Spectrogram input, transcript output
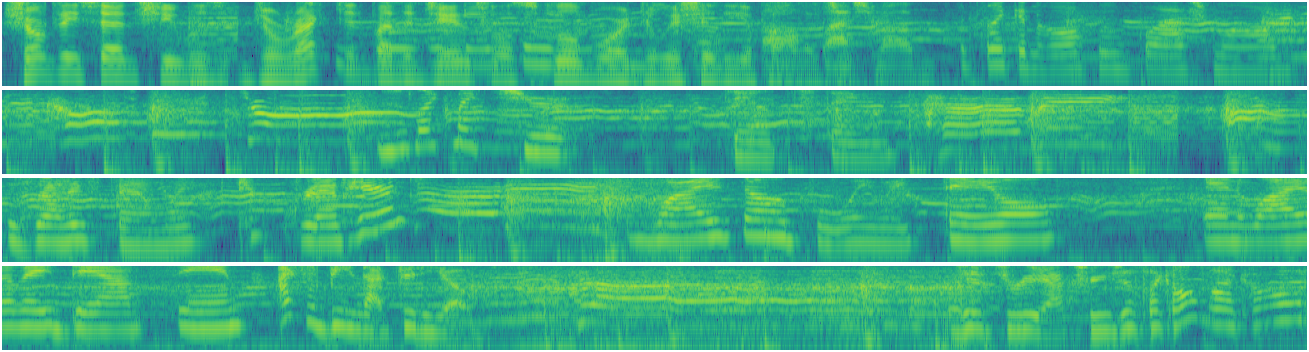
Schulte said she was directed by the Janesville School Board to issue the Oh, apology. flash mob. It's like an awesome flash mob. This is like my cheer dance thing. Is that his family? Grandparents? Why is there a boy right there? And why are they dancing? I should be in that video. His reaction, he's just like, oh my god.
